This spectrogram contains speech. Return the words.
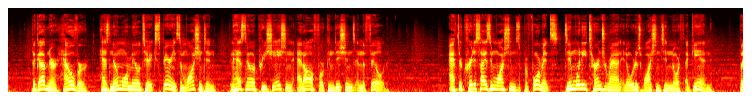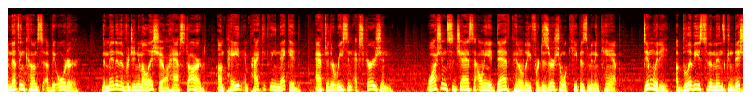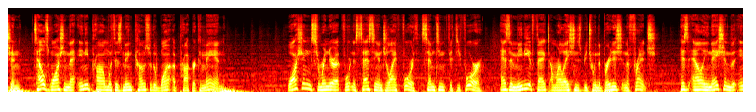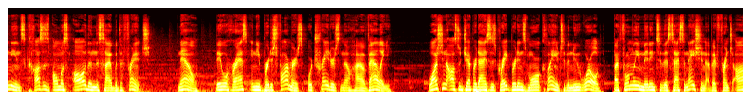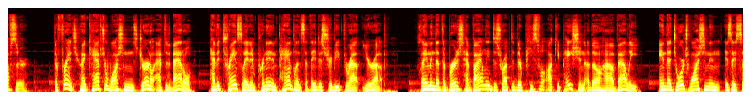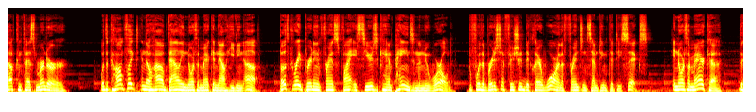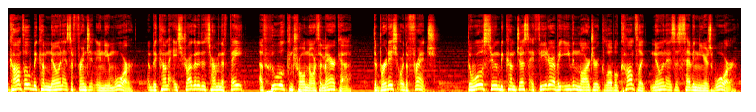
The governor, however, has no more military experience than Washington and has no appreciation at all for conditions in the field. After criticizing Washington's performance, Dinwiddie turns around and orders Washington north again, but nothing comes of the order. the men of the Virginia militia are half starved, unpaid, and practically naked after the recent excursion. Washington suggests that only a death penalty for desertion will keep his men in camp. Dinwiddie, oblivious to the men's condition, tells Washington that any problem with his men comes from the want of proper command. Washington's surrender at Fort Necessity on July 4, 1754, has immediate effect on relations between the British and the French. His alienation of the Indians causes almost all of them to side with the French. Now, they will harass any British farmers or traders in the Ohio Valley. Washington also jeopardizes Great Britain's moral claim to the New World by formally admitting to the assassination of a French officer. The French, who had captured Washington's journal after the battle, have it translated and printed in pamphlets that they distribute throughout Europe, claiming that the British have violently disrupted their peaceful occupation of the Ohio Valley and that George Washington is a self confessed murderer. With the conflict in the Ohio Valley North America now heating up, both Great Britain and France fight a series of campaigns in the New World, before the British officially declare war on the French in 1756. In North America, the conflict will become known as the French and Indian War and become a struggle to determine the fate of who will control North America, the British or the French. The war will soon become just a theater of an even larger global conflict known as the Seven Years' War.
